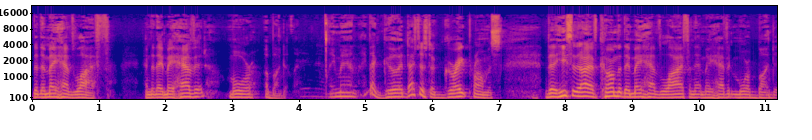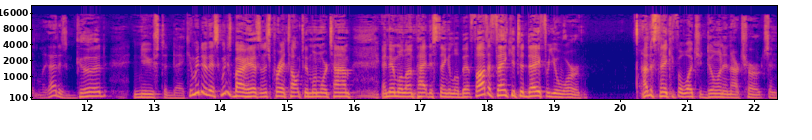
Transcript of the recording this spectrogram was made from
that they may have life and that they may have it more abundantly. Amen. Amen. Ain't that good? That's just a great promise. That he said that I have come that they may have life and that may have it more abundantly. That is good news today. Can we do this? Can we just bow our heads and let's pray and talk to him one more time, and then we'll unpack this thing a little bit. Father, thank you today for your word. I just thank you for what you're doing in our church. And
